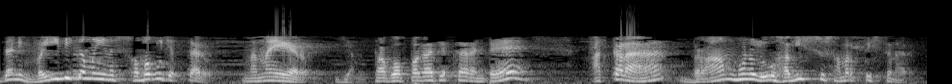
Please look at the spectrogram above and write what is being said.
దాని వైదికమైన సొబగు చెప్తారు నన్నయ్య గారు. ఎంత గొప్పగా చెప్తారంటే అక్కడ బ్రాహ్మణులు హవిస్సు సమర్పిస్తున్నారు.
